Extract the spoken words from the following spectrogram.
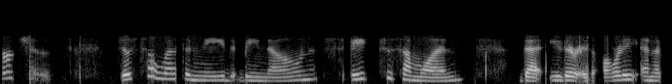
churches, just to let the need be known. Speak to someone that either is already in a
